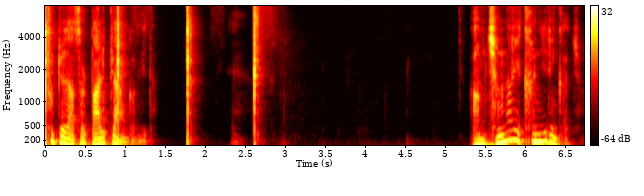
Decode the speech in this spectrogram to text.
투표자 수를 발표한 겁니다. 예. 엄청나게 큰 일인 거죠.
